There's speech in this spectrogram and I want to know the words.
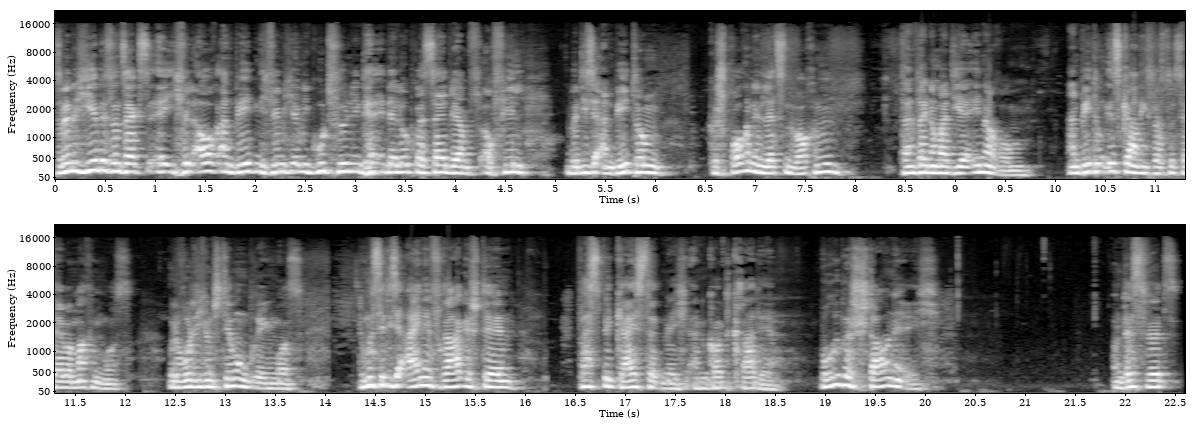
Also wenn du hier bist und sagst, ich will auch anbeten, ich will mich irgendwie gut fühlen in der, in der Lobpreiszeit, wir haben auch viel über diese Anbetung gesprochen in den letzten Wochen, dann vielleicht nochmal die Erinnerung. Anbetung ist gar nichts, was du selber machen musst oder wo du dich in Stimmung bringen musst. Du musst dir diese eine Frage stellen, was begeistert mich an Gott gerade? Worüber staune ich? Und das wird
